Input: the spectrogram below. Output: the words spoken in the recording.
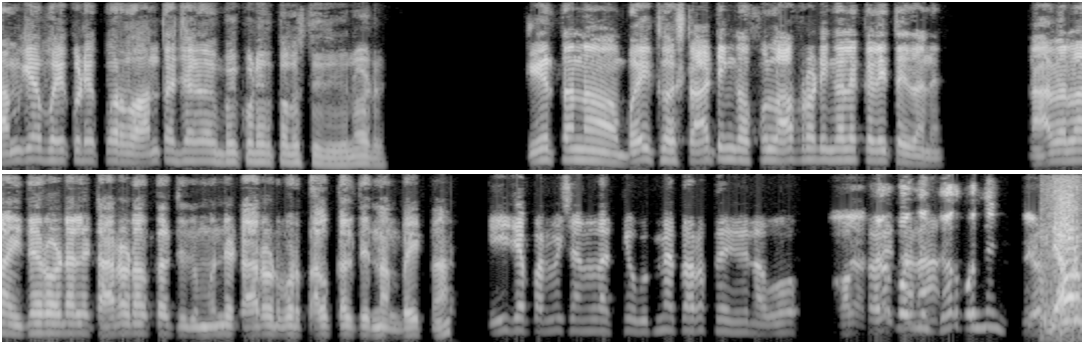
ನಮ್ಗೆ ಬೈಕ್ ಹೊಡಿಯಕ್ ಬರಲ್ಲ ಅಂತ ಜಾಗದಾಗ ಬೈಕ್ ಹೊಡಿಯೋದು ಕಲಿಸ್ತಿದೀವಿ ನೋಡ್ರಿ. Keerthana bike starting full off roading ಅಲ್ಲೇ ಕಲಿತಾ ಇದ್ದಾನೆ. ನಾವೆಲ್ಲ ಇದೇ ರೋಡ್ ಅಲ್ಲಿ ಟಾರ್ ರೋಡ್ ಅಲ್ಲಿ ಕಲ್ತಿದ್ವಿ. ಮುಂದೆ ಟಾರ್ ರೋಡ್ ಬರ್ತಾ ಅಲ್ಲಿ ಕಲ್ತಿದ್ ನಾನ್ ಬೈಕ್ನ. ಈಜೆ ಪರ್ಮಿಷನ್ ಇಲ್ಲ ಅದಕ್ಕೆ ಒಬ್ಬನೇ ತೋರಿಸ್ತಾ ಇದೀವಿ ನಾವು. ಯಾರು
